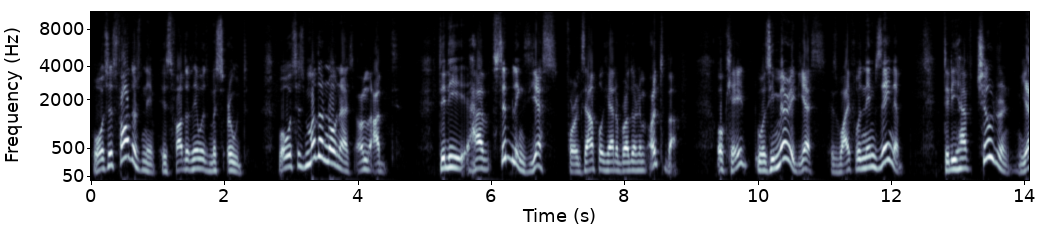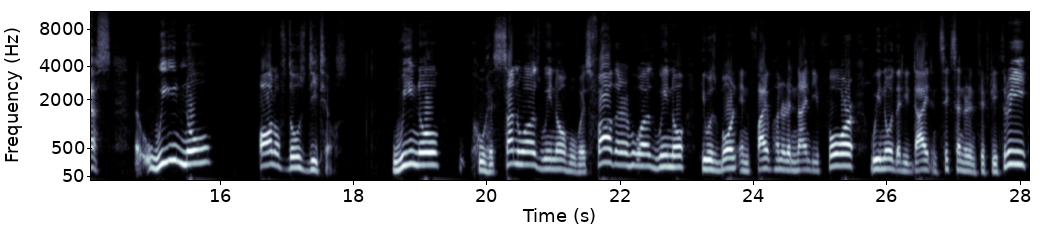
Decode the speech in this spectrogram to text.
What was his father's name? His father's name was Mas'ud. What was his mother known as? Umm Abd. Did he have siblings? Yes. For example, he had a brother named Utbah. Okay, was he married? Yes. His wife was named Zainab. Did he have children? Yes. We know all of those details. We know who his son was, we know who his father who was, we know he was born in 594, we know that he died in 653.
